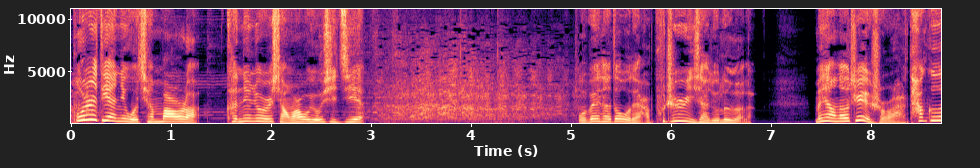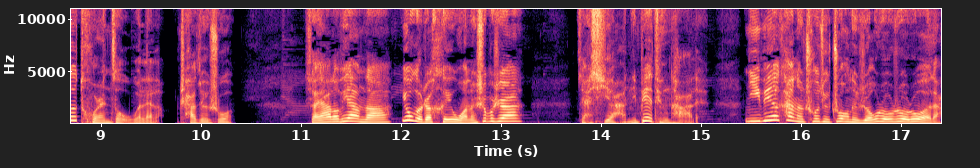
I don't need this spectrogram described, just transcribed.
不是惦记我钱包了，肯定就是想玩我游戏机。我被他逗的呀，扑哧一下就乐了。没想到这时候啊，他哥突然走过来了，插嘴说：“小丫头片子，又搁这黑我呢，是不是？”佳琪啊，你别听他的。你别看他出去装的柔柔弱弱的，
